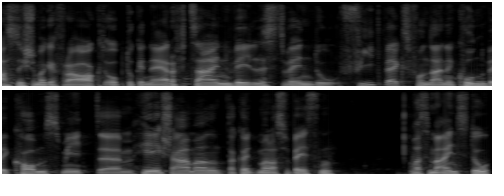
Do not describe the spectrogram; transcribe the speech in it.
Hast du dich schon mal gefragt, ob du genervt sein willst, wenn du Feedbacks von deinen Kunden bekommst mit, ähm, hey, schau mal, da könnte man was verbessern? Was meinst du?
